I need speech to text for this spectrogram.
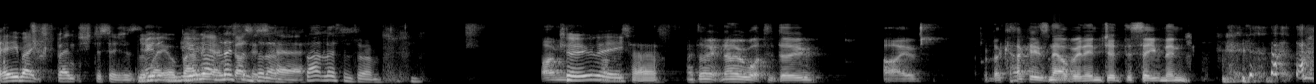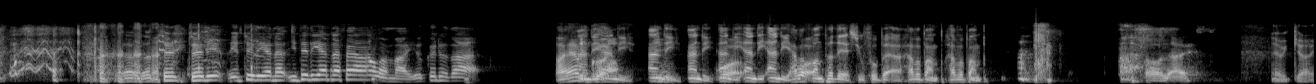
he makes bench decisions the You, way you don't does listen to his them. hair. Don't listen to them. I'm, Cooley. I don't know what to do. I've Lukaku's now been injured this evening. Uh, do, do the, you do the you do the NFL one, mate. You're good at that. I am Andy, quite- Andy, Andy, Andy, Andy, What? Andy, Andy. Have What? a bump of this. You'll feel better. Have a bump. Have a bump. Oh no. There we go.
